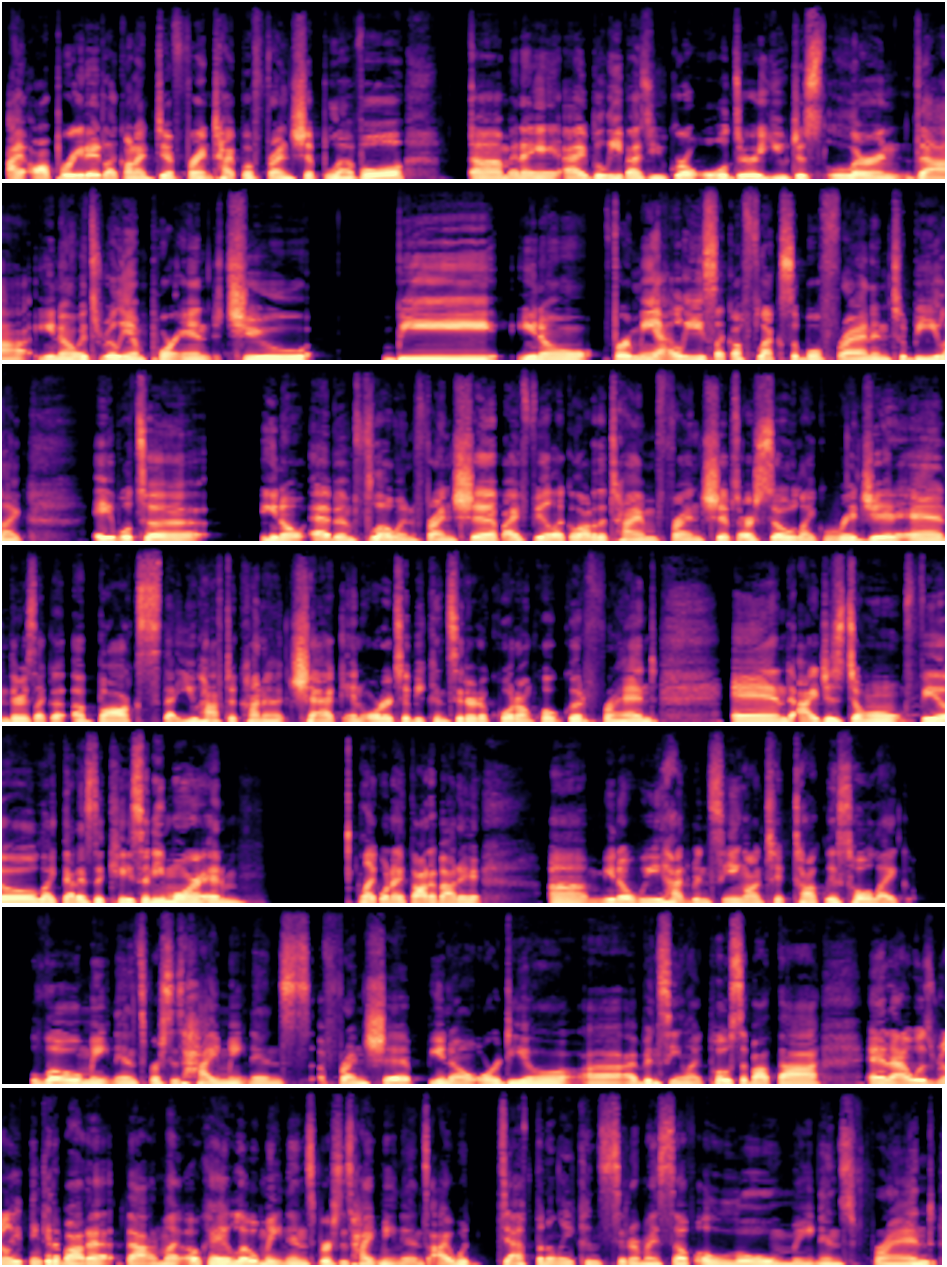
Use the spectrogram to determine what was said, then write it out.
I operated like on a different type of friendship level. Um, and I, I believe as you grow older, you just learn that, you know, it's really important to be, you know, for me at least, like a flexible friend and to be like able to you know, ebb and flow in friendship. I feel like a lot of the time friendships are so like rigid and there's like a, a box that you have to kind of check in order to be considered a quote unquote good friend. And I just don't feel like that is the case anymore. And like when I thought about it, um, you know, we had been seeing on TikTok this whole like low maintenance versus high maintenance friendship, you know, ordeal. Uh, I've been seeing like posts about that. And I was really thinking about it that I'm like, okay, low maintenance versus high maintenance. I would definitely consider myself a low maintenance friend.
